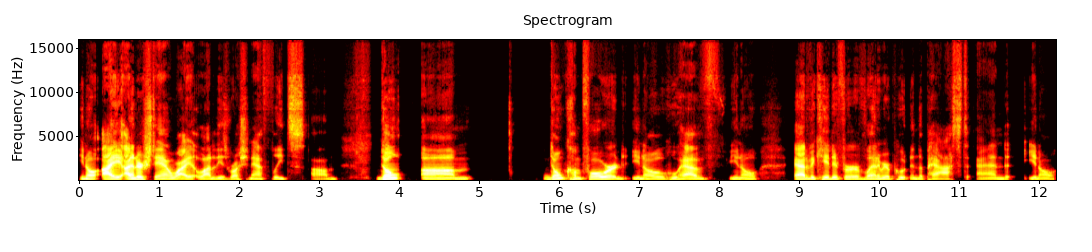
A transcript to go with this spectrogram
you know, I, I understand why a lot of these Russian athletes um, don't um, don't come forward. You know, who have you know advocated for Vladimir Putin in the past, and you know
